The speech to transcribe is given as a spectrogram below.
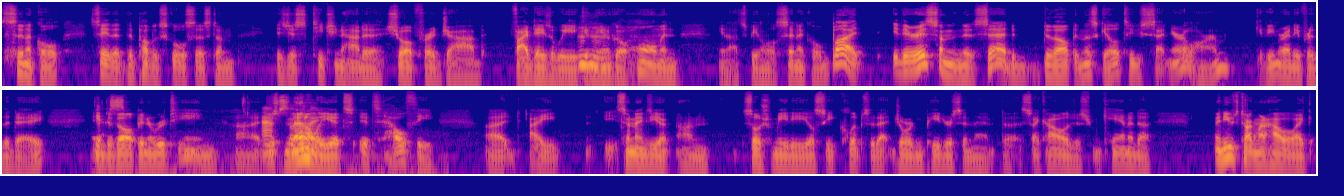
cynical say that the public school system is just teaching how to show up for a job five days a week and you Mhm. know go home and you know it's being a little cynical, but there is something that's said developing the skill to setting your alarm, getting ready for the day, and Yes. developing a routine. Uh, just mentally, it's it's healthy. Uh, I sometimes you, on social media you'll see clips of that Jordan Peterson, that uh, psychologist from Canada, and he was talking about how like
